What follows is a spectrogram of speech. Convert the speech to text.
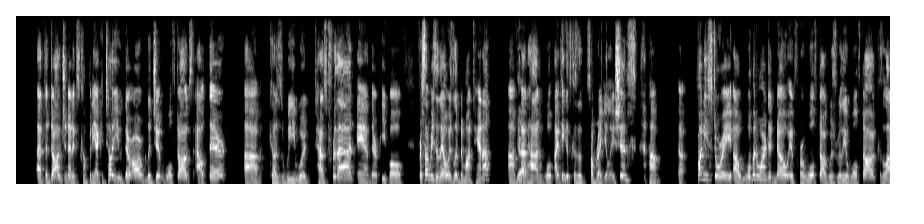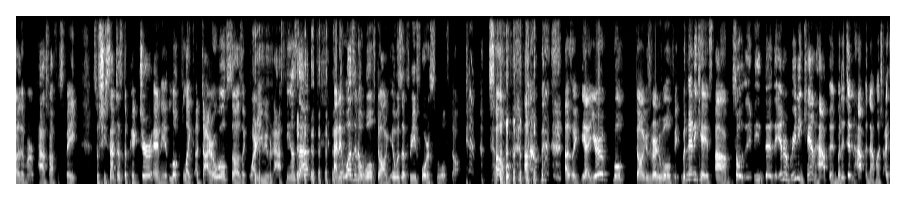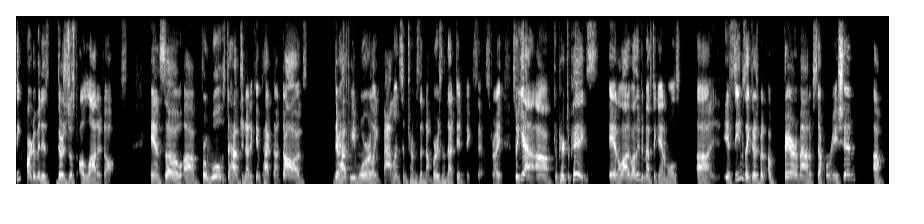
at the dog genetics company, I can tell you there are legit wolf dogs out there because we would test for that, and there are people. For some reason, they always lived in Montana um, Yeah. that had. Wolf, I think it's because of some regulations. Um, uh, funny story: a woman wanted to know if her wolf dog was really a wolf dog because a lot of them are passed off as fake. So she sent us the picture, and it looked like a dire wolf. So I was like, "Why are you even asking us that?" and it wasn't a wolf dog; it was a three fourths wolf dog. so um, I was like, "Yeah, you're a wolf dog is very wolfy." But in any case, um, so I mean, the, the interbreeding can happen, but it didn't happen that much. I think part of it is there's just a lot of dogs, and so um, for wolves to have genetic impact on dogs. There has to be more like balance in terms of the numbers, and that didn't exist, right? So yeah, um, compared to pigs and a lot of other domestic animals, uh, it seems like there's been a fair amount of separation. Um,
